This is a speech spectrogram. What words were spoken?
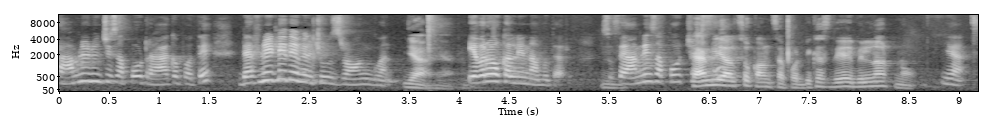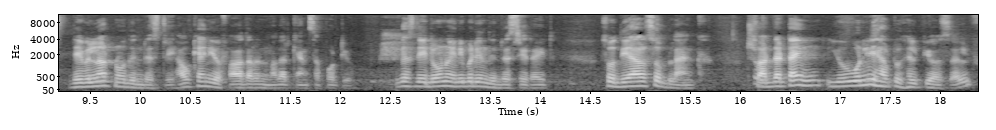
ఫ్యామిలీ నుంచి సపోర్ట్ రాకపోతే definitely they will choose wrong one ఎవరో ఒకరిని నమ్ముతారు so family support family also can support because they will not know they will not know the industry how can your father and mother can support you because they don't know anybody in the industry right so they also blank so at the time you only have to help your self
